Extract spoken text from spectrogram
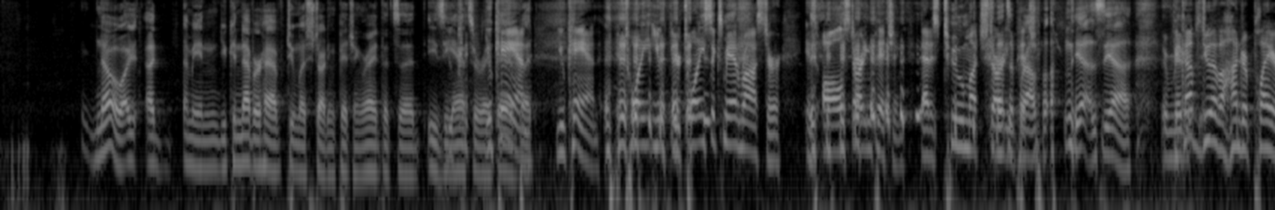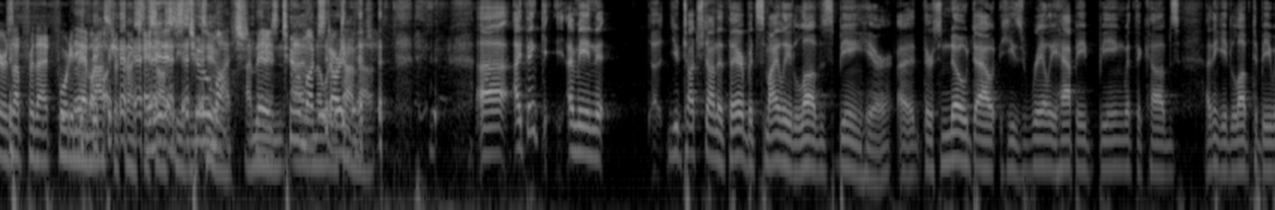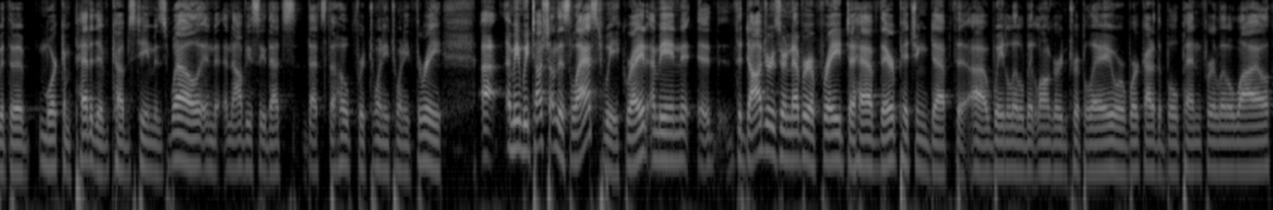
No, I, I, I mean, you can never have too much starting pitching, right? That's an easy answer, right you there. can, but- you can. If twenty, you, if your twenty-six man roster is all starting pitching, that is too much starting. That's a pitching. problem. yes, yeah. Or The Cubs do have 100 players up for that forty-man roster crunch this and it is too too. much. I There is mean, too I don't much know what you're starting talking about. Uh, I think, I mean, uh, you touched on it there, but Smyly loves being here. Uh, there's no doubt he's really happy being with the Cubs. I think he'd love to be with a more competitive Cubs team as well, and and obviously that's that's the hope for 2023. Uh, I mean, we touched on this last week, right? I mean, uh, the Dodgers are never afraid to have their pitching depth uh, wait a little bit longer in AAA or work out of the bullpen for a little while.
